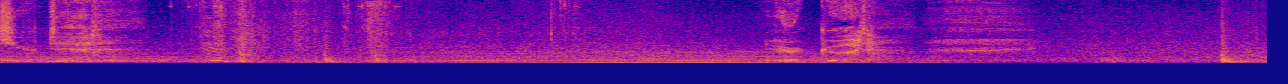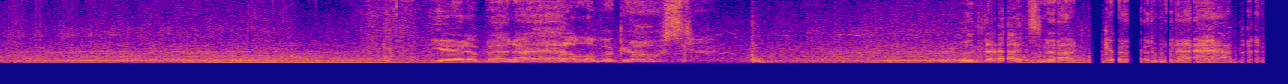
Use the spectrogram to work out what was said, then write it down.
what you did. You're good. You'd have been a hell of a ghost. But that's not gonna happen.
